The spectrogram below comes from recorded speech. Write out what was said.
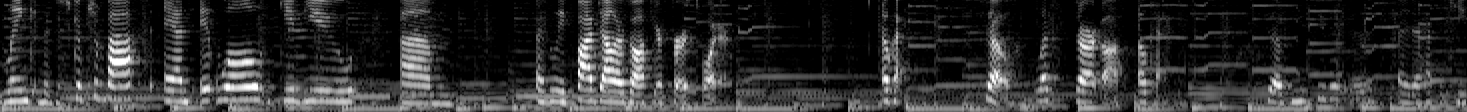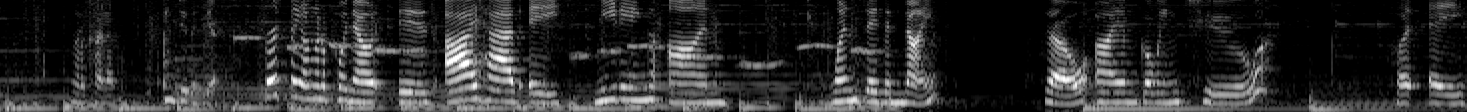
link in the description box and it will give you, um, I believe, $5 off your first order. Okay, so let's start off. Okay, so can you see this? I have to keep, I'm gonna kind of do this here. First thing I'm gonna point out is I have a meeting on Wednesday the 9th. So I am going to put a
